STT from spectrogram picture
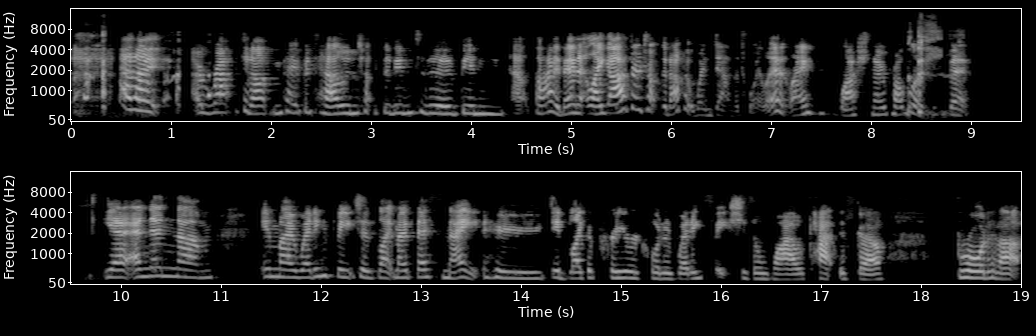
and I, I wrapped it up in paper towel and chucked it into the bin outside. And like after I chopped it up, it went down the toilet, like flush, no problem. But yeah, and then um, in my wedding speeches, like my best mate who did like a pre-recorded wedding speech, she's a wild cat. This girl brought it up.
